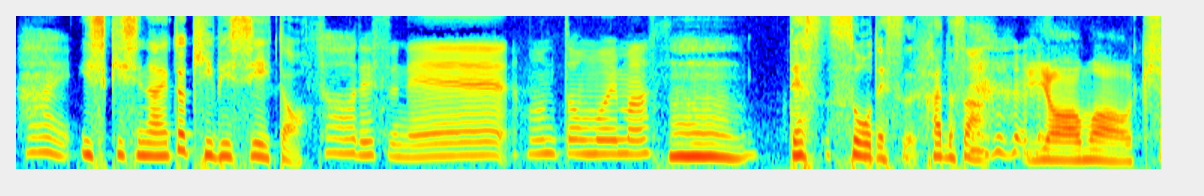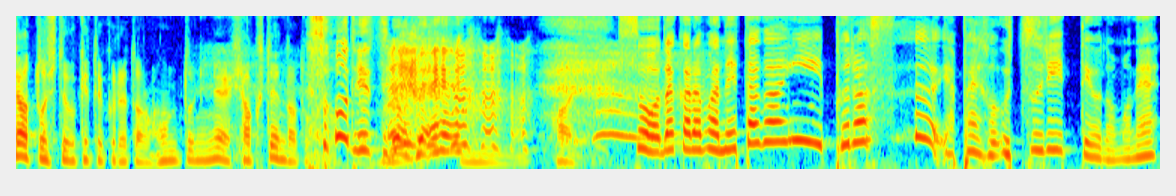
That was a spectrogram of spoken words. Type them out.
はい、意識しないと厳しいと。そうですね。本当思います。うん、です。そうです。神田さん。いやまあ記者として受けてくれたら本当にね100点だとそうですよね、うん、はい、そうだからまあネタがいいプラスやっぱりそう移りっていうのもね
